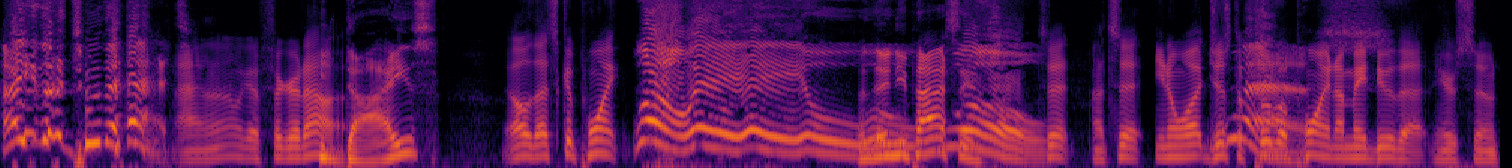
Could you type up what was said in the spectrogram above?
How are you going to do that? I don't know. We got to figure it out. He dies. Oh, that's a good point. Whoa, hey, hey, oh, And then you pass him. Whoa. That's it. That's it. You know what? Just to prove a point, I may do that here soon.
